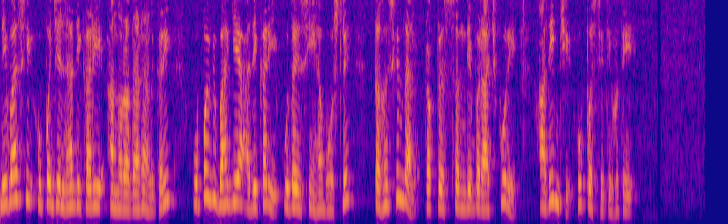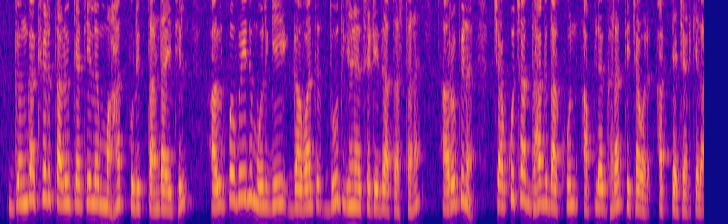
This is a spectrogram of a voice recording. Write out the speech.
निवासी उपजिल्हाधिकारी अनुराधा ढालकरी उपविभागीय अधिकारी उदयसिंह भोसले तहसीलदार डॉक्टर संदीप राजपुरे आदींची उपस्थिती होती. गंगाखेड तालुक्यातील महातपुरी तांडा येथील अल्पवयीन मुलगी गावात दूध घेण्यासाठी जात असताना आरोपीनं चाकूचा धाक दाखवून आपल्या घरात तिच्यावर अत्याचार केला.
